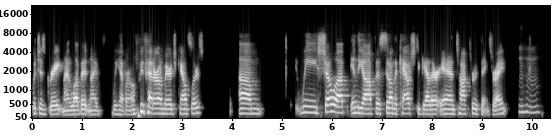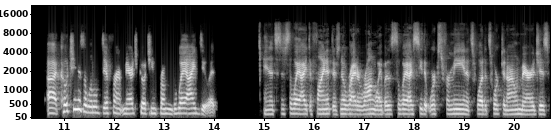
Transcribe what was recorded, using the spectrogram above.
which is great and I love it. And I've we have our own we've had our own marriage counselors. Um, we show up in the office, sit on the couch together, and talk through things. Right. Mm-hmm. Uh, coaching is a little different, marriage coaching, from the way I do it. And it's just the way I define it. There's no right or wrong way, but it's the way I see that works for me, and it's what it's worked in our own marriages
